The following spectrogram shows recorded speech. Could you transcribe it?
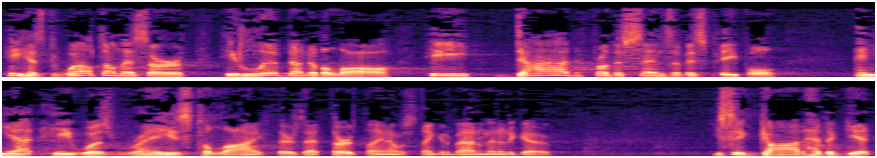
He has dwelt on this earth. He lived under the law. He died for the sins of his people. And yet he was raised to life. There's that third thing I was thinking about a minute ago. You see, God had to get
